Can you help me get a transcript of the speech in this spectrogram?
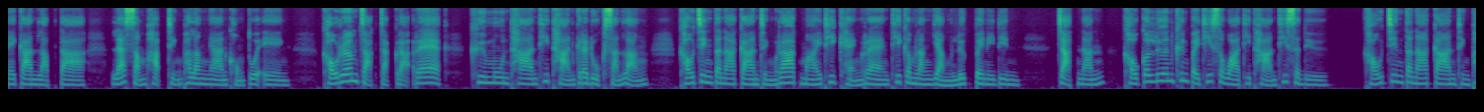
ในการหลับตา และสัมผัสถึงพลังงานของตัวเอง เขาเริ่มจากจักระแรก คือมูลฐานที่ฐานกระดูกสันหลัง เขาจินตนาการถึงรากไม้ที่แข็งแรงที่กำลังหยั่งลึกไปในดิน จากนั้นเขาก็เลื่อนขึ้นไปที่สวาธิฐานที่สะดือ เขาจินตนาการถึงพ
